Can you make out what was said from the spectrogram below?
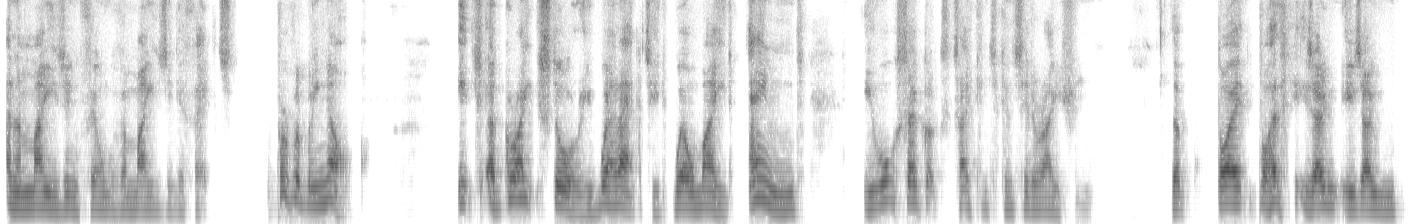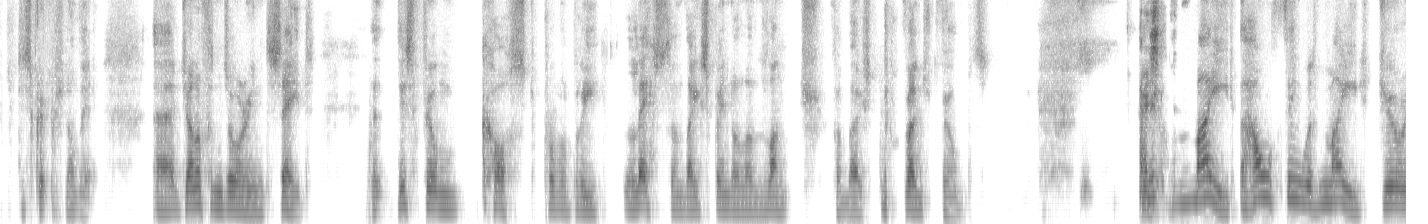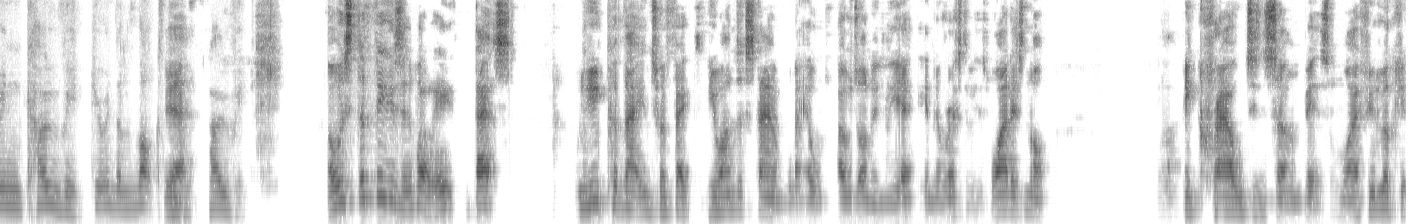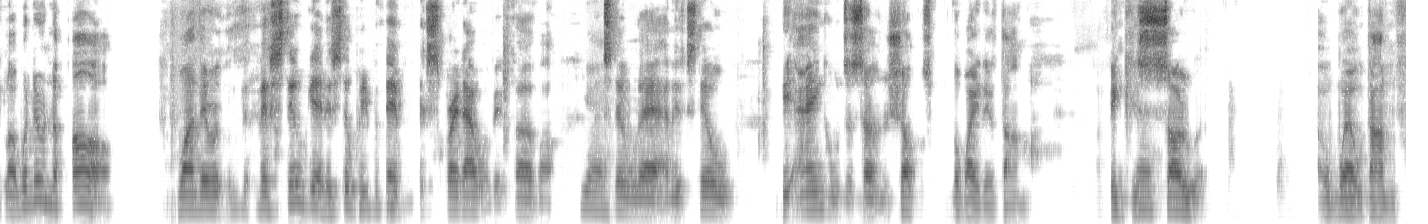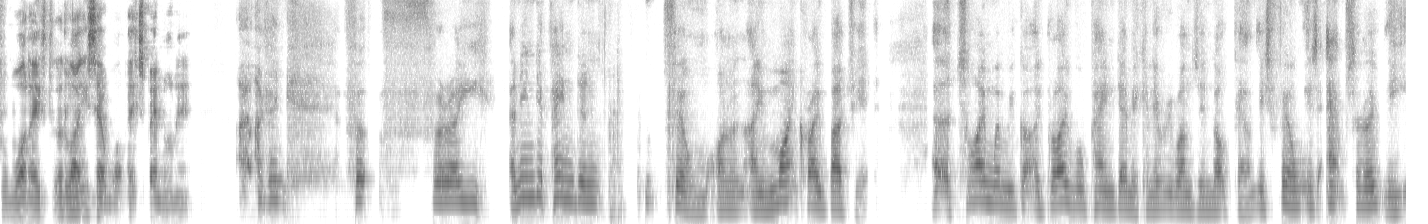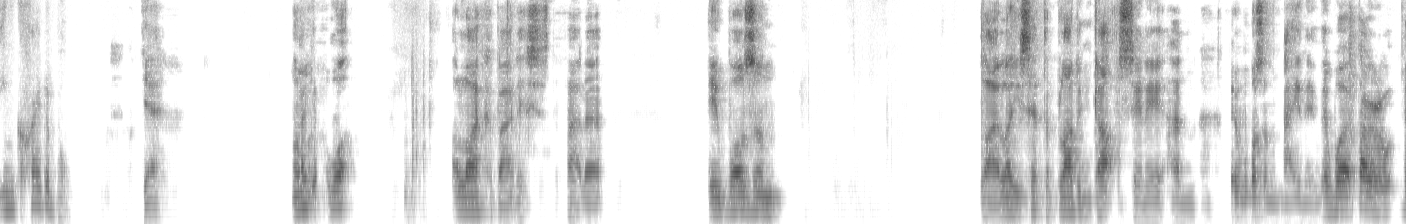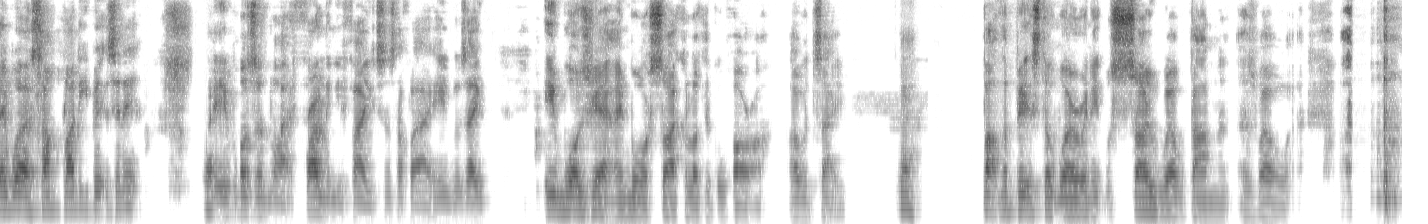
an amazing film with amazing effects? Probably not. It's a great story, well acted, well made, and you also got to take into consideration that by by his own his own description of it, uh, Jonathan Zaurin said that this film cost probably less than they spend on a lunch for most most films. And It's- it was made, the whole thing was made during COVID, during the lockdown Yeah. of COVID. Oh, it's the thing is as well. It, that's when you put that into effect, you understand what else goes on in the in the rest of it. It's why there's not like, big crowds in certain bits, and why if you look at like when they're in the park, why they're they're still yeah, there's still people there, they're spread out a bit further. Yeah, It's still there, and it's still the angles of certain shots, the way they've done. I think is Yeah. so uh, well done for what they like. You said what they spent on it. I, I think for for a an independent film on a micro budget at a time when we've got a global pandemic and everyone's in lockdown, this film is absolutely incredible. Um, Okay. what I like about this is the fact that it wasn't like like you said, the blood and guts in it, and there wasn't that in it. There were there were, there were some bloody bits in it, but it wasn't like thrown in your face and stuff like that. It was a it was yeah a more psychological horror, I would say. Yeah. But the bits that were in it were so well done as well. I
